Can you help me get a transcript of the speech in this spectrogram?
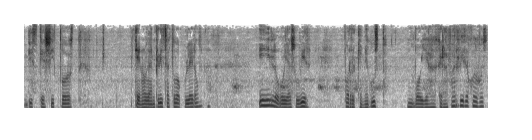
disque shitpost que no dan risa todo culero. Y lo voy a subir porque me gusta voy a grabar videojuegos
